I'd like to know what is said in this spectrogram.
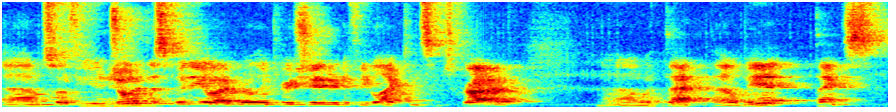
Um, so if you enjoyed this video i'd really appreciate it if you liked and subscribed. Uh, with that that'll be it. Thanks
